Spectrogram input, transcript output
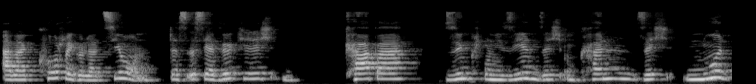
Aber Co-Regulation, das ist ja wirklich Körper synchronisieren sich und können sich nur,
